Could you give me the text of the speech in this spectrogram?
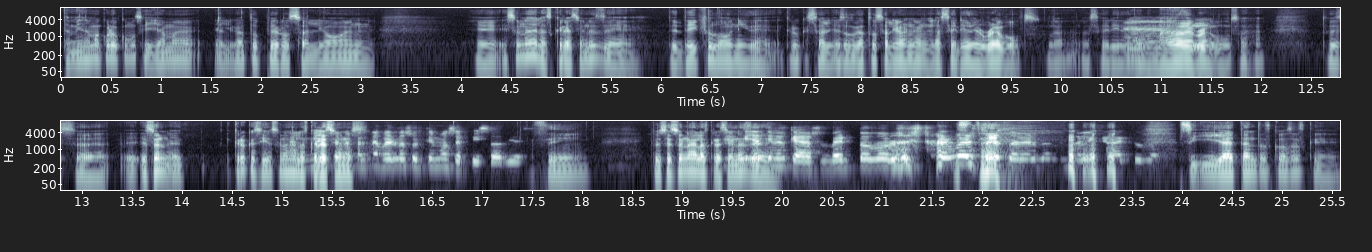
también no me acuerdo cómo se llama el gato, pero salió en... eh, es una de las creaciones de, de Dave Filoni. De, creo que sal- esos gatos salieron en la serie de Rebels, la, la serie de- Ah, animada de. Rebels. ajá. Entonces, eh, es un, eh, creo que sí, es una de las eso me creaciones. falta ver los últimos episodios. Sí. Pues es una de las Sí, es creaciones que ya de... tienes que ver todo lo de Star Wars Sí. para saber dónde sale cada cosa. Sí, y ya hay tantas cosas que...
